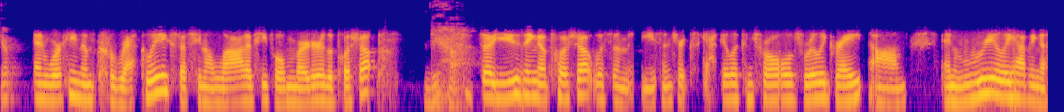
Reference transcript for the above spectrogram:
Yep. And working them correctly, because I've seen a lot of people murder the push up. Yeah. So using a push up with some eccentric scapula control is really great, um, and really having a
